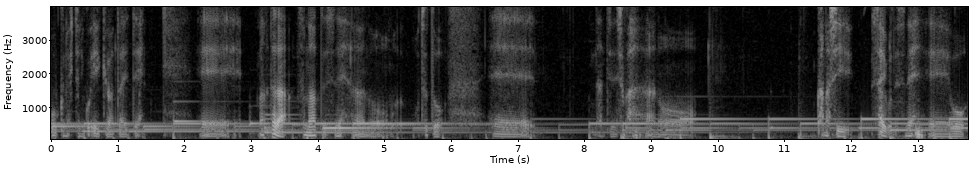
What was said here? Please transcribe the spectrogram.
多くの人にこう影響を与えて、えーまあ、ただその後ですねあのちょっと、えー、ていうんですかあの悲しい最後ですね、えー、を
